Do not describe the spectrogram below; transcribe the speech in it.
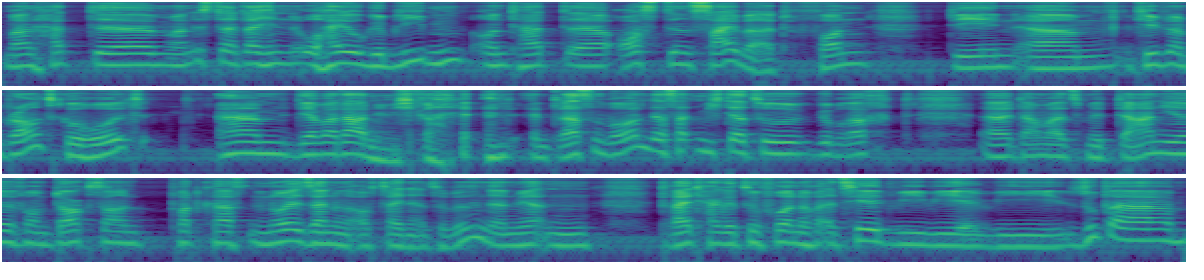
man hat, äh, man ist dann gleich in Ohio geblieben und hat äh, Austin Seibert von den ähm, Cleveland Browns geholt. Ähm, der war da nämlich gerade entlassen worden. Das hat mich dazu gebracht, äh, damals mit Daniel vom Dogsound Podcast eine neue Sendung aufzeichnen zu wissen. Denn wir hatten drei Tage zuvor noch erzählt, wie, wie, wie super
